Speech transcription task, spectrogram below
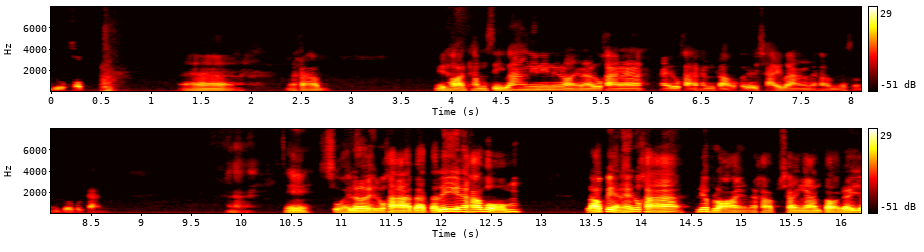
อยู่ครบอ่านะครับ มีถอดทำสีบ้างนิดๆหน่อยๆนะลูกค้านะให้ลูกค้าท่านเก่าเขาได้ใช้บ้างนะครับ ในส่วนตัวประกันนี่สวยเลยลูกค้าแบตเตอรี่นะครับผมเราเปลี่ยนให้ลูกค้าเรียบร้อยนะครับ ใช้งานต่อได้ย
